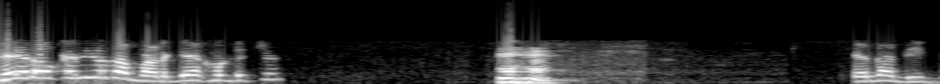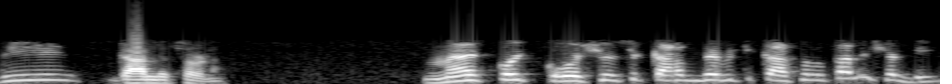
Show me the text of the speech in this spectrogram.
ਫਿਰ ਉਹ ਕਹਿੰਦੀ ਉਹ ਤਾਂ ਵੜ ਗਿਆ ਖੁੱਡ ਚ। ਕਹਿੰਦਾ ਬੀਬੀ ਗੱਲ ਸੁਣ। ਮੈਂ ਕੋਈ ਕੋਸ਼ਿਸ਼ ਕਰਨ ਦੇ ਵਿੱਚ ਕਸਰ ਤਾਂ ਨਹੀਂ ਛੱਡੀ।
